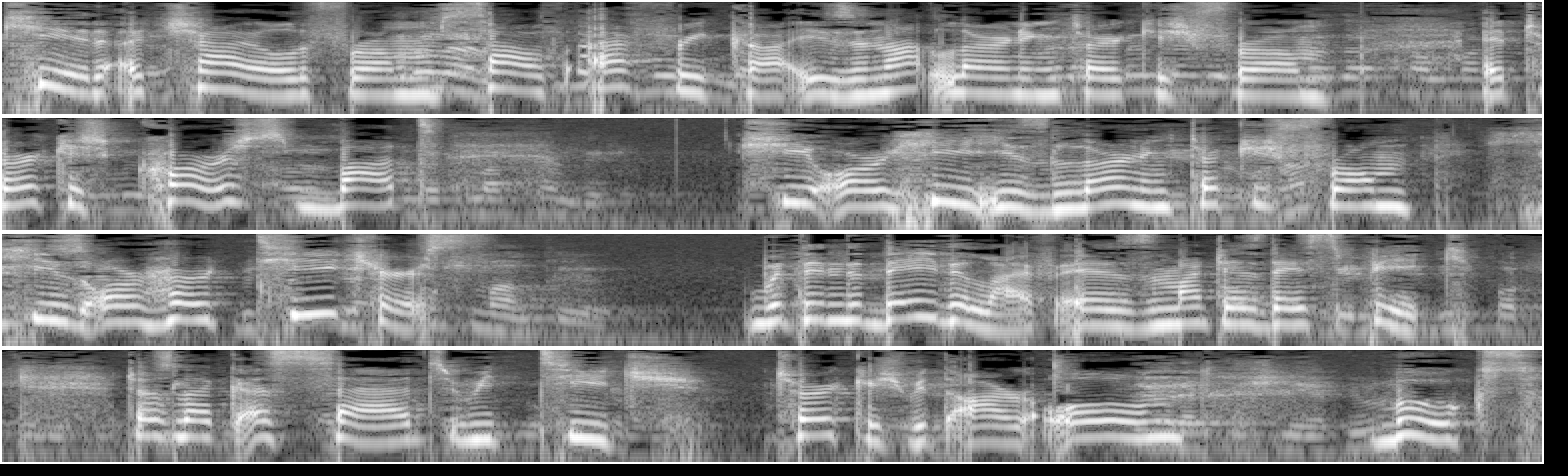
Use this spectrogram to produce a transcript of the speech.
kid, a child from South Africa is not learning Turkish from a Turkish course, but he or he is learning Turkish from his or her teachers within the daily life as much as they speak. Just like I said, we teach Turkish with our own books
